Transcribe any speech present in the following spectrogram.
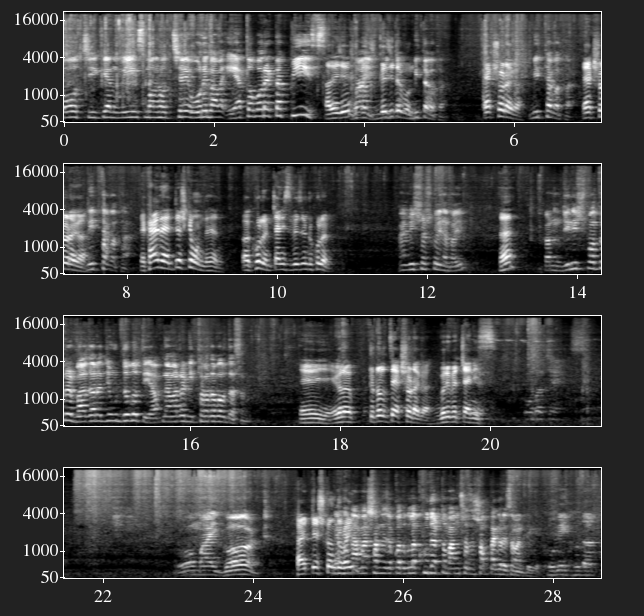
ও চিকেন উইংস মনে হচ্ছে। ওরে বাবা এত বড় একটা পিস। আর এই যে vegetable। মিথ্যা কথা। একশো টাকা। মিথ্যা কথা। একশো টাকা। মিথ্যা কথা। খাই দেন টেস্ট কেমন দেখেন? খুলেন চাইনিজ খুলেন। আমি বিশ্বাস করি না ভাই। হ্যাঁ? কারণ জিনিসপত্রের বাজারের যে ঊর্ধ্বগতি আপনি আমার মিথ্যা কথা বলতেছেন। এই এগুলো টোটাল হচ্ছে একশো টাকা গরিবের চাইনিজ ও মাই গড। ভাই টেস্ট করুন তো ভাই। আমার সামনে যে কতগুলো ক্ষুধার্ত মানুষ আছে সব আমার দিকে। খুবই ক্ষুধার্ত।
